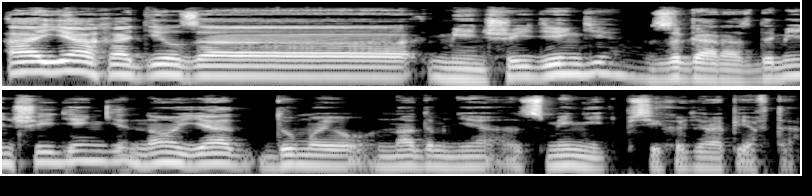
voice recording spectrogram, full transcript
А я ходил за меньшие деньги, за гораздо меньшие деньги, но я думаю, надо мне сменить психотерапевта.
